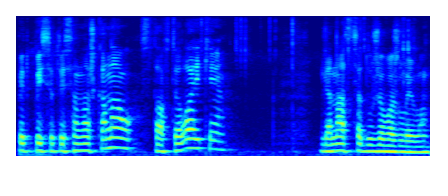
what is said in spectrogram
Підписуйтесь на наш канал, ставте лайки. Для нас це дуже важливо.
